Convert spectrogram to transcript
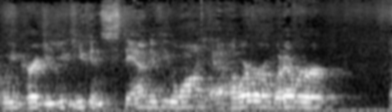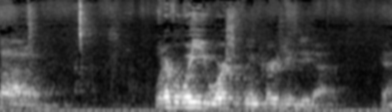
Would encourage you, you, you can stand if you want. However, whatever, uh, whatever way you worship, we encourage you to do that. Okay?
